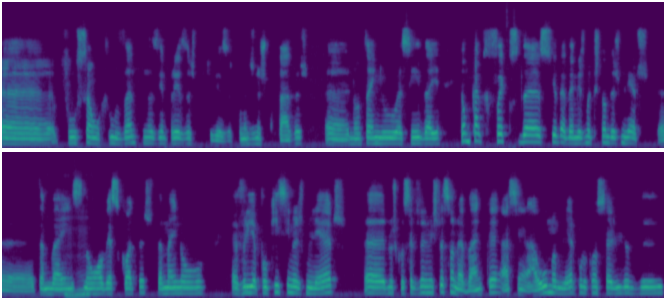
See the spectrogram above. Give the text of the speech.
uh, função relevante nas empresas portuguesas, pelo menos nas cotadas, uh, não tenho assim ideia. É um bocado reflexo da sociedade, é a mesma questão das mulheres. Uh, também, uhum. se não houvesse cotas, também não haveria pouquíssimas mulheres nos conselhos de administração. Na banca, há, assim, há uma mulher por conselho de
